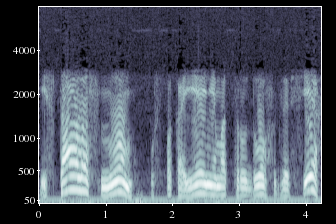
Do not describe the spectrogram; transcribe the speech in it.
и стала сном, успокоением от трудов для всех,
